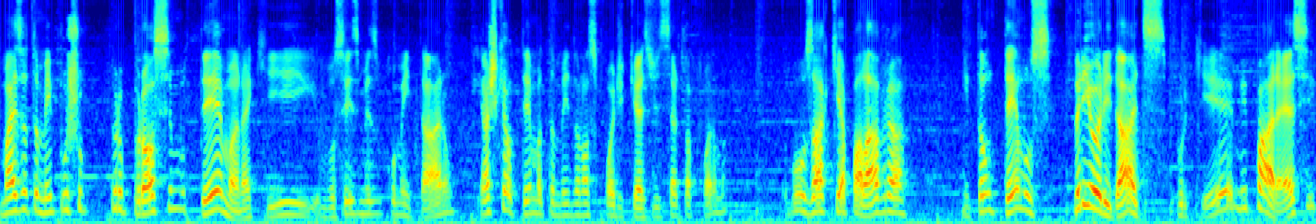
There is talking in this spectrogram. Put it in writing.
mas eu também puxo para o próximo tema, né, que vocês mesmos comentaram. Eu acho que é o tema também do nosso podcast, de certa forma. Eu vou usar aqui a palavra. Então temos prioridades, porque me parece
